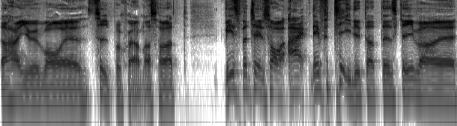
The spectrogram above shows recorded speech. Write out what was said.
Där han ju var eh, superstjärna. Så att Viss betydelse har, nej, det är för tidigt att eh, skriva eh,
